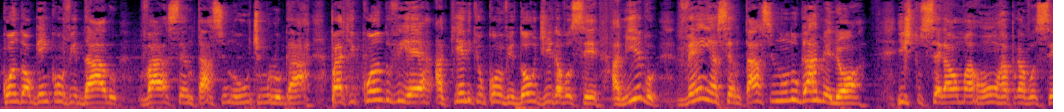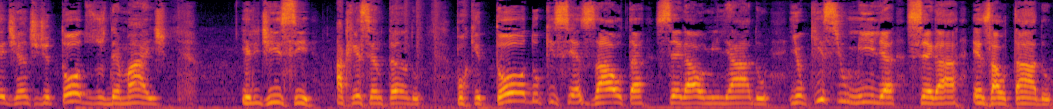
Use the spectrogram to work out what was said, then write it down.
quando alguém convidá-lo, vá sentar-se no último lugar, para que quando vier aquele que o convidou, diga a você: amigo, venha sentar-se num lugar melhor. Isto será uma honra para você diante de todos os demais. Ele disse, acrescentando: porque todo o que se exalta será humilhado, e o que se humilha será exaltado.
